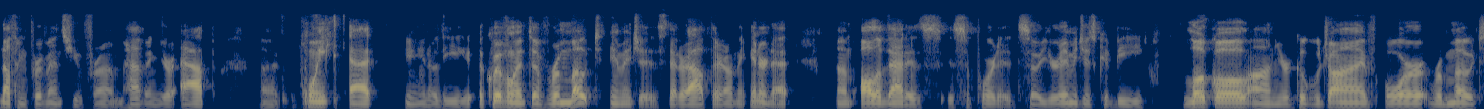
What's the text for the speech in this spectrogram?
nothing prevents you from having your app uh, point at you know the equivalent of remote images that are out there on the internet. Um, all of that is is supported. So your images could be local on your Google Drive or remote,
